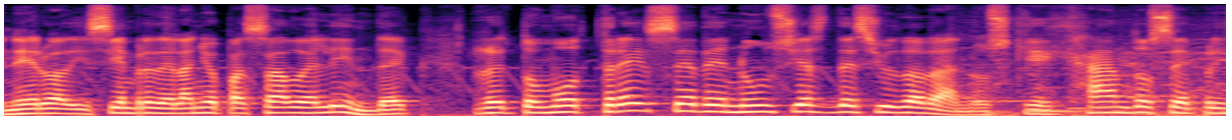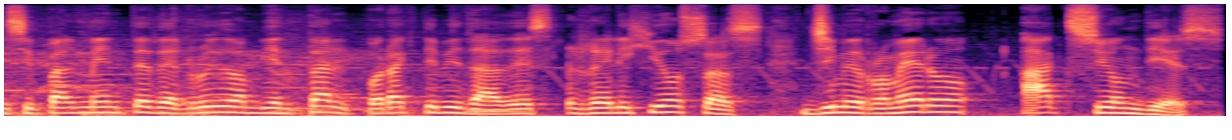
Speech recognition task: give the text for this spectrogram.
enero a diciembre del año pasado, el INDEC retomó 13 denuncias de ciudadanos quejándose principalmente del ruido ambiental por actividades religiosas. Jimmy Romero, Acción 10.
